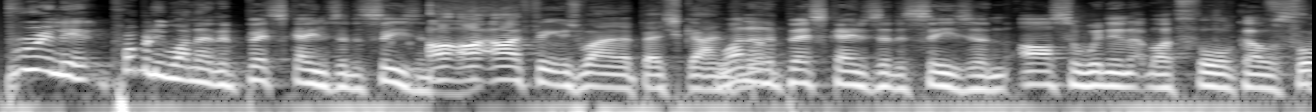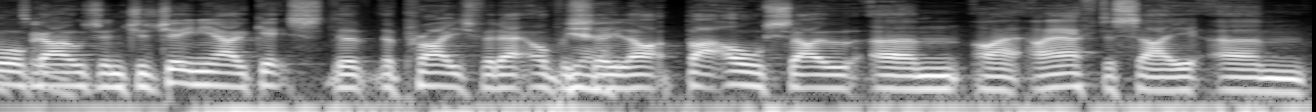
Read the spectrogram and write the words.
Brilliant, probably one of the best games of the season. I, I, I think it was one of the best games. one of the best games of the season. Arsenal winning it by four goals. four goals, and Jorginho gets the, the praise for that, obviously. Yeah. Like, but also, um, I, I have to say, um,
